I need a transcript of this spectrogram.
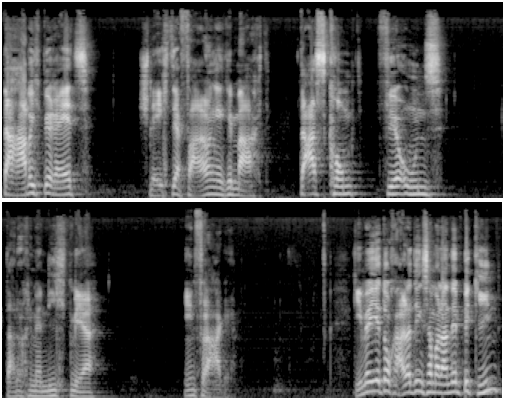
da habe ich bereits schlechte Erfahrungen gemacht. Das kommt für uns dadurch nicht mehr in Frage. Gehen wir jedoch allerdings einmal an den Beginn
